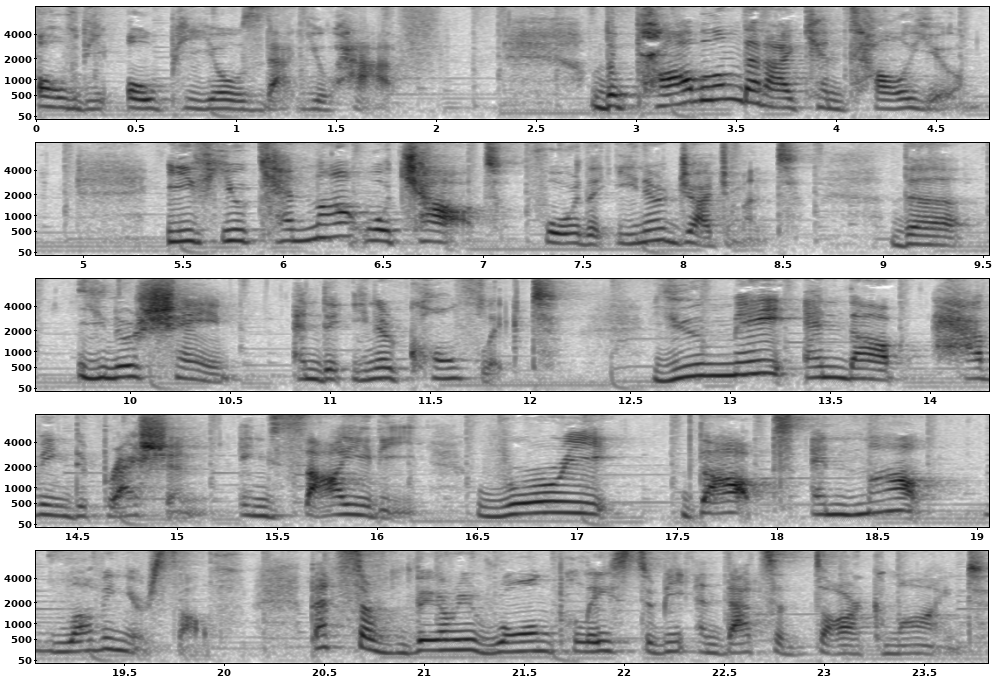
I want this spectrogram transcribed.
of the OPOs that you have. The problem that I can tell you, if you cannot watch out for the inner judgment, the inner shame, and the inner conflict, you may end up having depression, anxiety, worry, doubt, and not loving yourself. That's a very wrong place to be, and that's a dark mind.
